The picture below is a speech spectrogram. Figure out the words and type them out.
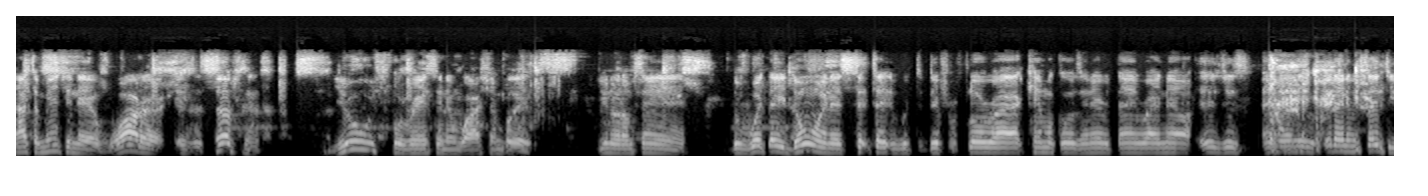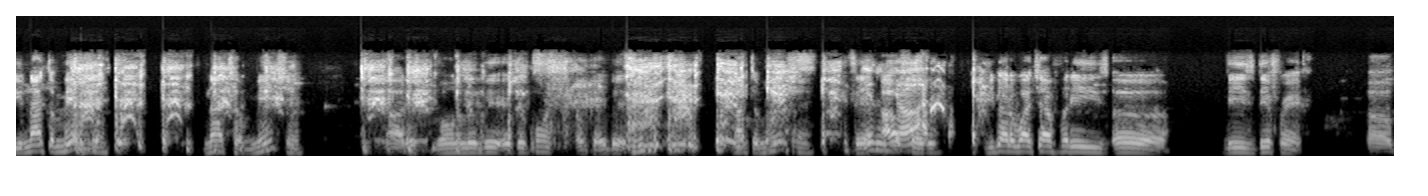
Not to mention that water is a substance used for rinsing and washing, but you know what I'm saying? The, what they doing is t- t- with the different fluoride chemicals and everything right now. It just it ain't even, it ain't even safe to you. Not to mention, not to mention. Oh, this is going a little bit at this point. Okay, but not to mention that also you got to watch out for these uh these different uh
